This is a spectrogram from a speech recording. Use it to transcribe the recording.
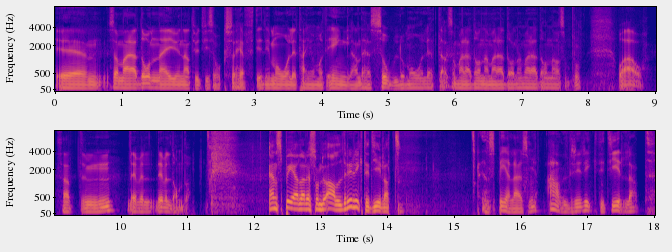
Eh, så Maradona är ju naturligtvis också häftig. Det målet han gör mot England, det här solomålet. Alltså Maradona, Maradona, Maradona. Och så, wow, så att mm, det, är väl, det är väl de då. En spelare som du aldrig riktigt gillat? En spelare som jag aldrig riktigt gillat.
